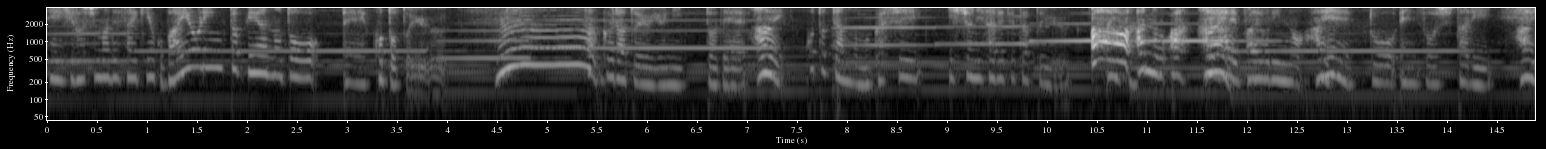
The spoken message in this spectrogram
えー広島で最近よくバイオリンとピアノと、えー、琴というさくらというユニットではい。琴ちゃんも昔一緒にされてたというああのあはいはい。はいバイオリンのはい。えーと演奏したり、はい。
